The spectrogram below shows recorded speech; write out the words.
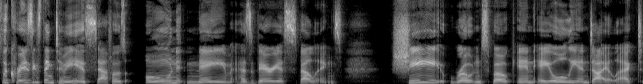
the craziest thing to me is Sappho's own name has various spellings. She wrote and spoke in Aeolian dialect,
